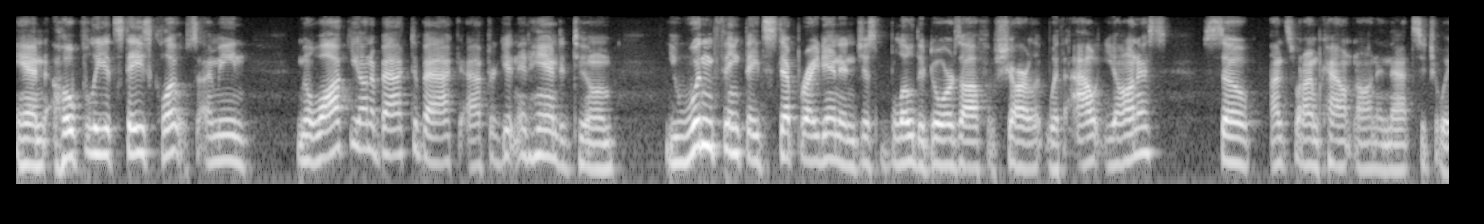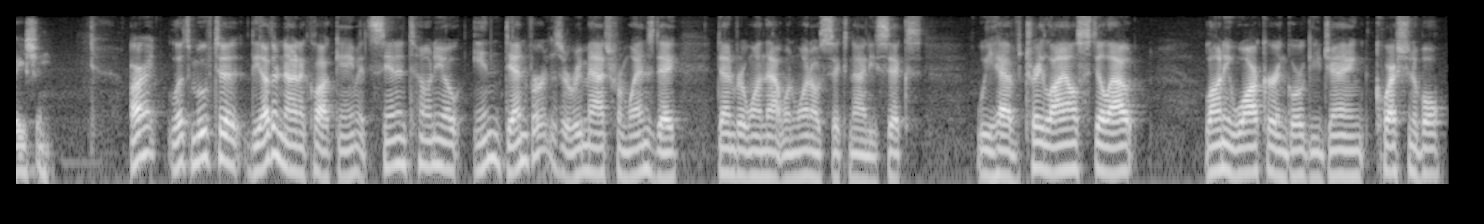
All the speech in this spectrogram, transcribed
And hopefully it stays close. I mean, Milwaukee on a back to back after getting it handed to them, you wouldn't think they'd step right in and just blow the doors off of Charlotte without Giannis. So that's what I'm counting on in that situation. All right, let's move to the other nine o'clock game. It's San Antonio in Denver. This is a rematch from Wednesday. Denver won that one 106 96. We have Trey Lyles still out, Lonnie Walker and Gorgui Dieng questionable.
